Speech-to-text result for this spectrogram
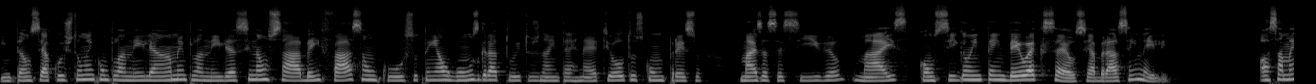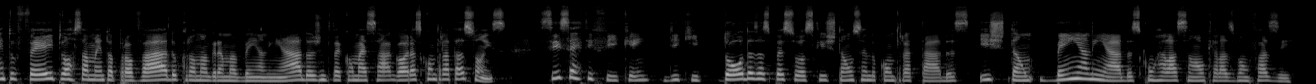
Então, se acostumem com planilha, amem planilha. Se não sabem, façam um curso. Tem alguns gratuitos na internet e outros com um preço mais acessível, mas consigam entender o Excel, se abracem nele. Orçamento feito, orçamento aprovado, cronograma bem alinhado, a gente vai começar agora as contratações. Se certifiquem de que todas as pessoas que estão sendo contratadas estão bem alinhadas com relação ao que elas vão fazer.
